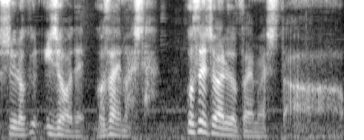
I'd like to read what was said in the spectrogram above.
収録以上でございました。ご清聴ありがとうございました。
